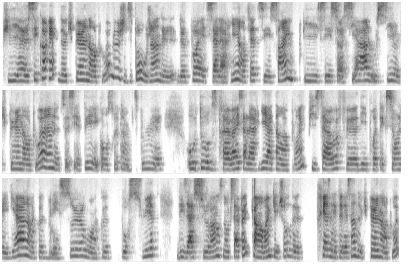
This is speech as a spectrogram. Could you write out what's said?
Puis euh, c'est correct d'occuper un emploi. Là. Je dis pas aux gens de ne pas être salariés. En fait, c'est simple, puis c'est social aussi, occuper un emploi. Hein. Notre société est construite un petit peu autour du travail salarié à temps plein, puis ça offre euh, des protections légales en cas de blessure ou en cas de poursuite, des assurances. Donc, ça peut être quand même quelque chose de très intéressant d'occuper un emploi,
